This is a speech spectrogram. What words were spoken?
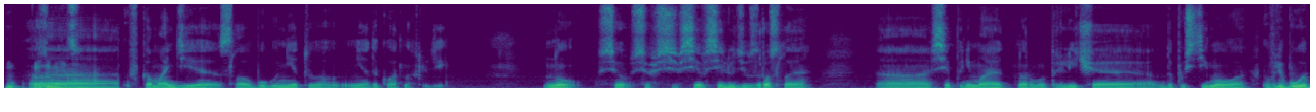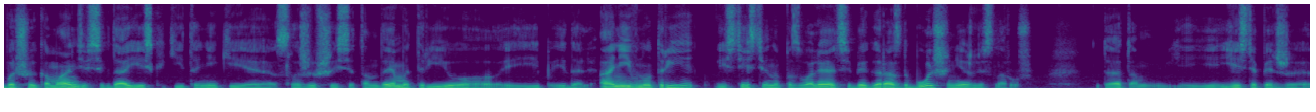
Ну, разумеется. А, в команде, слава богу, нету неадекватных людей. Ну, все, все, все, все, люди взрослые, все понимают нормы приличия, допустимого. В любой большой команде всегда есть какие-то некие сложившиеся тандемы, трио и, и далее. Они внутри, естественно, позволяют себе гораздо больше, нежели снаружи. Да, там есть, опять же,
